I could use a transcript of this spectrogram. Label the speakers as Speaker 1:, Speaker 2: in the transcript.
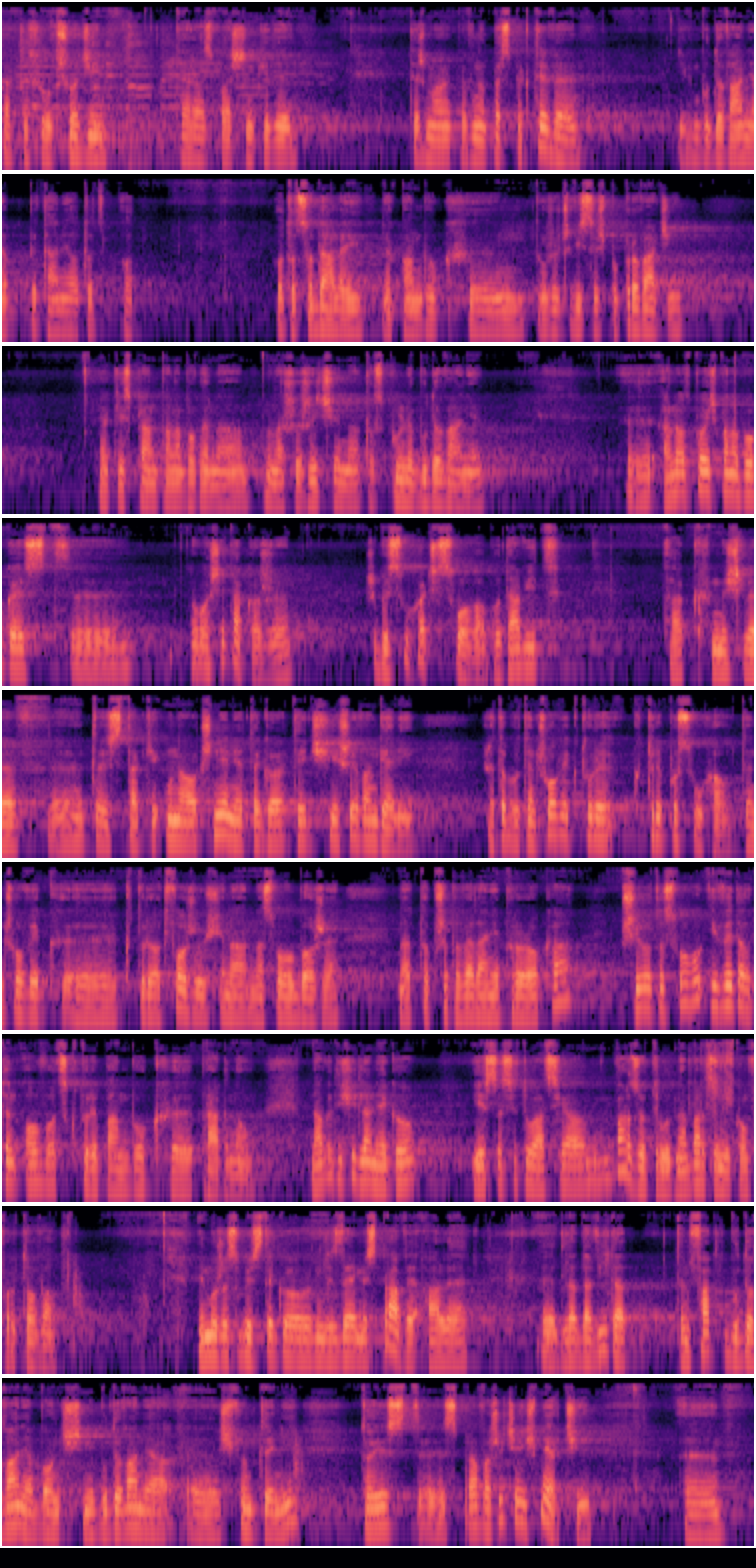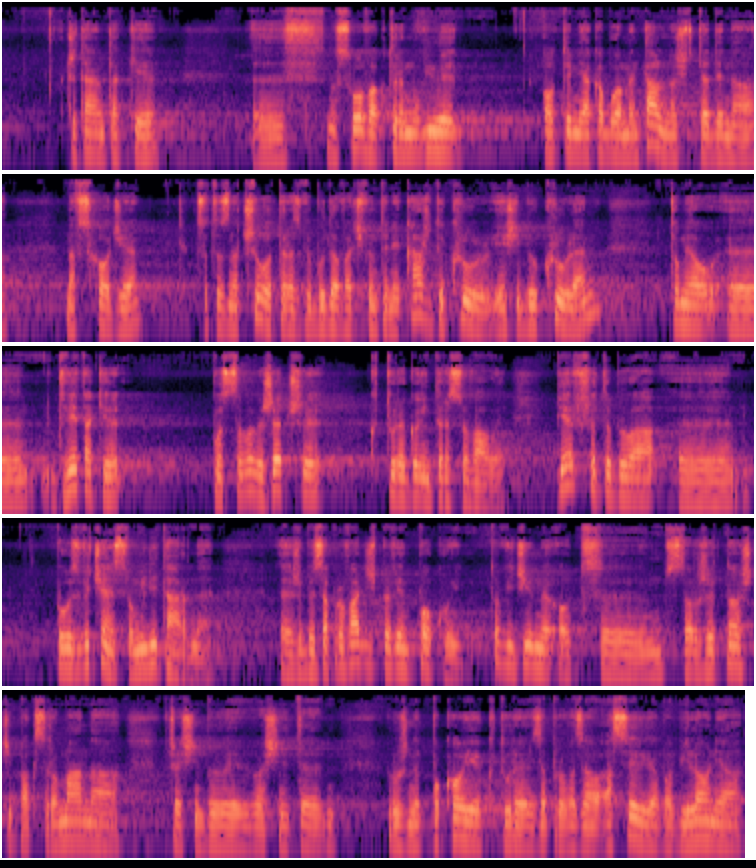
Speaker 1: Tak to słowo przychodzi teraz właśnie, kiedy też mamy pewną perspektywę nie wiem, budowania, pytania o to, o, o to, co dalej, jak Pan Bóg y, tą rzeczywistość poprowadzi. Jaki jest plan Pana Boga na, na nasze życie, na to wspólne budowanie. Y, Ale odpowiedź Pana Boga jest y, no właśnie taka, że żeby słuchać słowa, bo Dawid tak myślę, w- to jest takie unaocznienie tego, tej dzisiejszej Ewangelii, że to był ten człowiek, który, który posłuchał, ten człowiek, e, który otworzył się na, na Słowo Boże, na to przepowiadanie proroka, przyjął to Słowo i wydał ten owoc, który Pan Bóg e, pragnął. Nawet jeśli dla niego jest to sytuacja bardzo trudna, bardzo niekomfortowa. My może sobie z tego nie zdajemy sprawy, ale e, dla Dawida ten fakt budowania bądź niebudowania e, świątyni to jest sprawa życia i śmierci. Czytałem takie no, słowa, które mówiły o tym, jaka była mentalność wtedy na, na wschodzie, co to znaczyło teraz wybudować świątynię. Każdy król, jeśli był królem, to miał e, dwie takie podstawowe rzeczy, które go interesowały. Pierwsze to była, e, było zwycięstwo militarne, e, żeby zaprowadzić pewien pokój. To widzimy od starożytności, Pax Romana, wcześniej były właśnie te różne pokoje, które zaprowadzała Asyria, Babilonia,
